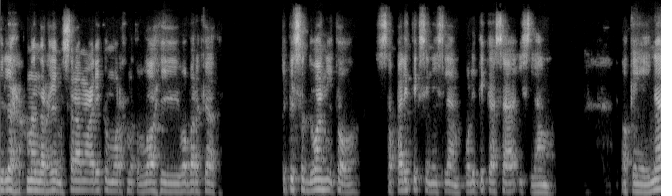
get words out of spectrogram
Bismillahirrahmanirrahim. Assalamualaikum warahmatullahi wabarakatuh. Episode 1 ito sa Politics in Islam, Politika sa Islam. Okay, na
